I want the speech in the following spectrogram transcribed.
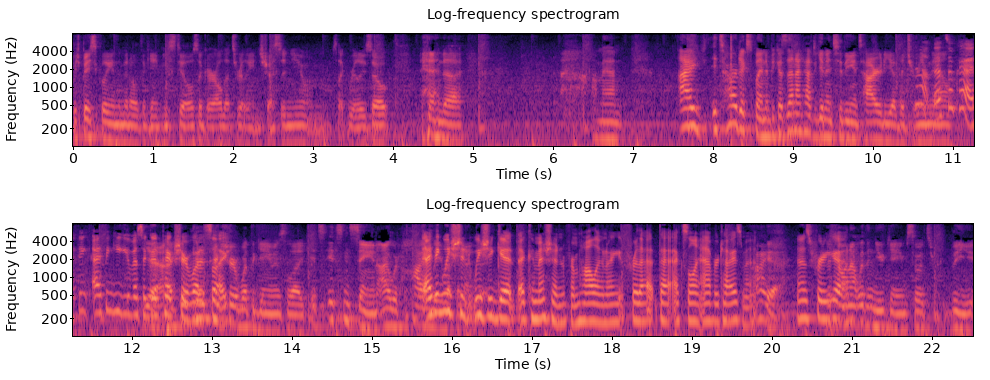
which basically in the middle of the game he steals a girl that's really interested in you and it's like really zote. And uh oh man I it's hard to explain it because then I'd have to get into the entirety of the dream. No, that's now. okay. I think I think you give us a Yeah, good picture of what it's good like. Picture of what the game is like. It's it's insane. I would highly. I think we should we it. should get a commission from Hollow Knight for that that excellent advertisement. Oh yeah. That was pretty They're good. coming out with a new game, so it's the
